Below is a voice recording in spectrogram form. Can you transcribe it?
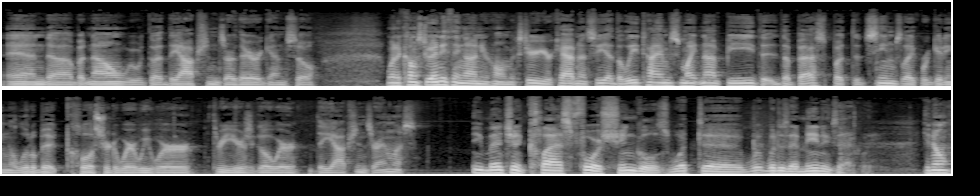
And uh, but now the the options are there again. So when it comes to anything on your home, exterior cabinets, yeah, the lead times might not be the, the best, but it seems like we're getting a little bit closer to where we were three years ago, where the options are endless. You mentioned class four shingles. What, uh, what, what does that mean exactly? You know,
